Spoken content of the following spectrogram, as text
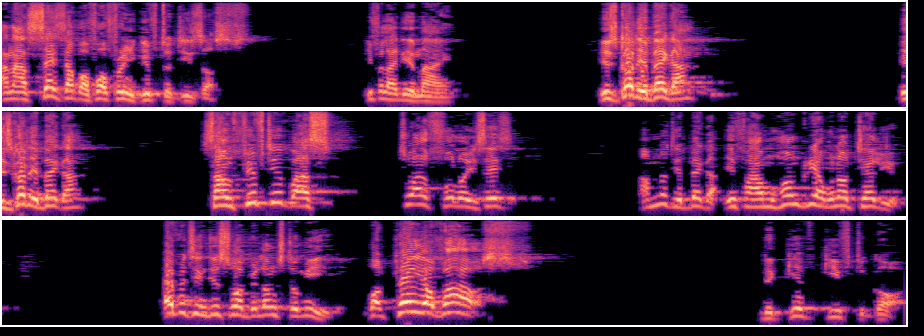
and assess the type of offering you give to Jesus. You like the mind, is God a beggar? Is God a beggar? Psalm 50 verse 12 follow. He says, I'm not a beggar. If I'm hungry, I will not tell you. Everything in this world belongs to me. But pay your vows. They gave gift to God.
